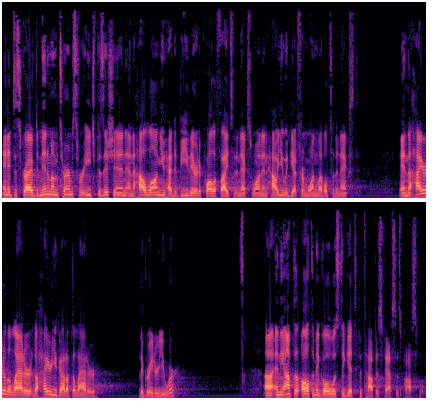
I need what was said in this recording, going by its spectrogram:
And it described minimum terms for each position and how long you had to be there to qualify to the next one and how you would get from one level to the next. And the higher the ladder, the higher you got up the ladder, the greater you were. Uh, and the opt- ultimate goal was to get to the top as fast as possible.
